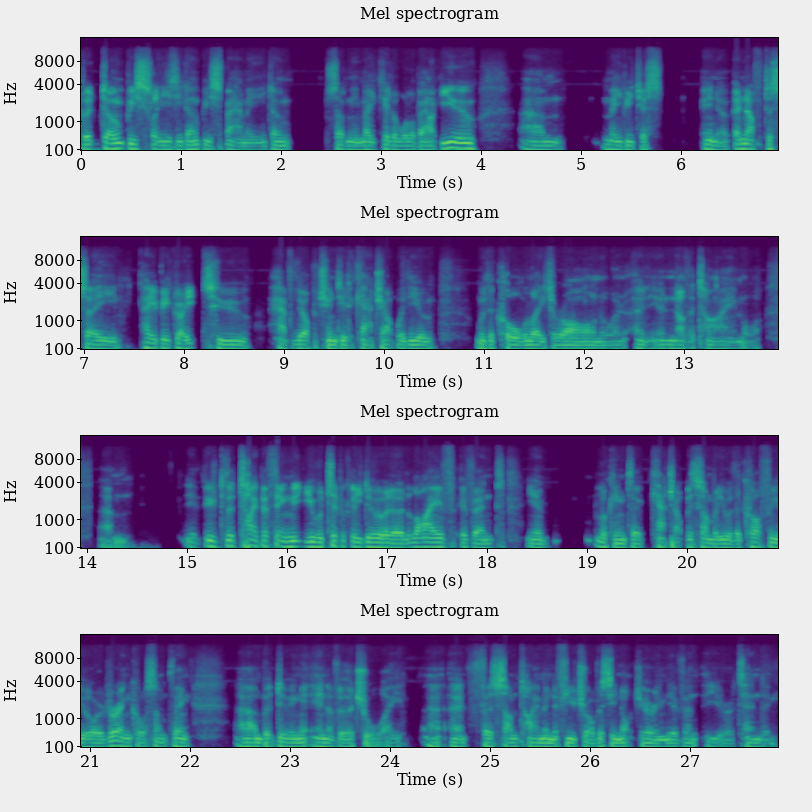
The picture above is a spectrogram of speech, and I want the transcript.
But don't be sleazy, don't be spammy, don't suddenly make it all about you. Um, maybe just you know enough to say, hey, it'd be great to have the opportunity to catch up with you with a call later on or another time or um, the type of thing that you would typically do at a live event you know looking to catch up with somebody with a coffee or a drink or something, um, but doing it in a virtual way uh, and for some time in the future, obviously not during the event that you're attending.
